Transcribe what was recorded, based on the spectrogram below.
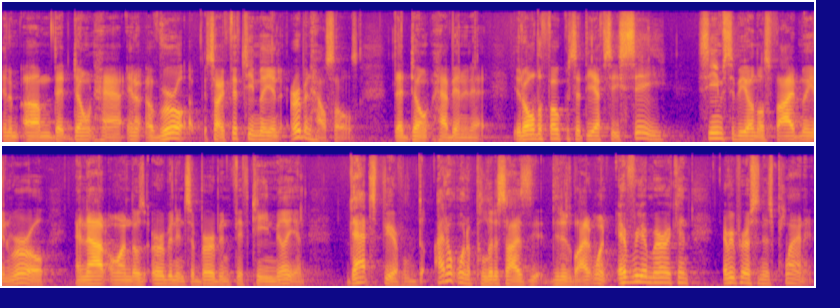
in, um, that don't have, in a, rural, sorry, 15 million urban households that don't have internet. Yet all the focus at the FCC seems to be on those 5 million rural and not on those urban and suburban 15 million. That's fearful. I don't want to politicize the digital. I want every American, every person on this planet.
